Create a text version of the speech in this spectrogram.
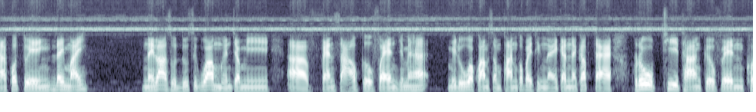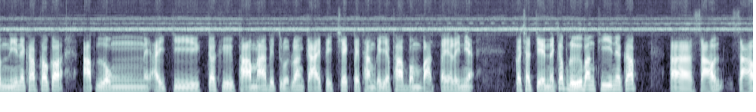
นาคตตัวเองได้ไหมในล่าสุดรู้สึกว่าเหมือนจะมีแฟนสาวเกิร์ลแฟนใช่ไหมฮะไม่รู้ว่าความสัมพันธ์ก็ไปถึงไหนกันนะครับ แต่รูปที่ทางเกิร์ลเฟนคนนี้นะครับเขาก็อัพลงใน IG ก็คือพามาร์คไปตรวจร่างกายไปเช็คไปทำกายภาพบำบัดไปอะไรเนี่ย ก็ชัดเจนนะครับ หรือบางทีนะครับ สาวสาว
